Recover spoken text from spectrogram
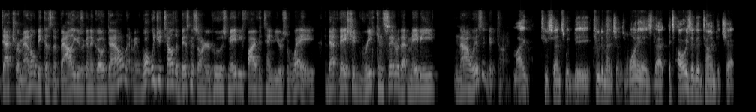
detrimental because the values are going to go down? I mean, what would you tell the business owner who's maybe five to 10 years away that they should reconsider that maybe now is a good time? My two cents would be two dimensions. One is that it's always a good time to check.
